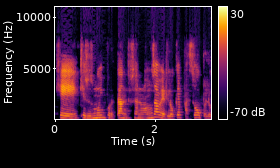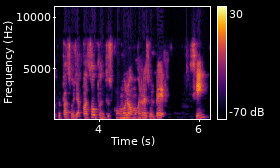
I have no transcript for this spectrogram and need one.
Que, que, eso es muy importante, o sea, no vamos a ver lo que pasó, pues lo que pasó ya pasó, pues entonces ¿cómo lo vamos a resolver? ¿Sí?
